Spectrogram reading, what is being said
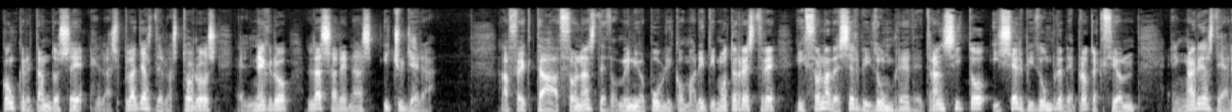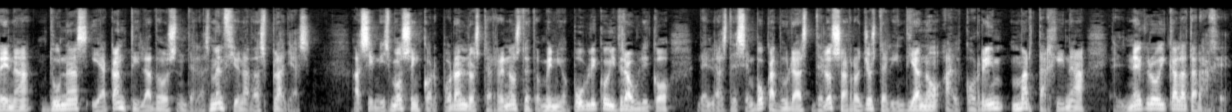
concretándose en las playas de Los Toros, El Negro, Las Arenas y Chullera afecta a zonas de dominio público marítimo terrestre y zona de servidumbre de tránsito y servidumbre de protección en áreas de arena, dunas y acantilados de las mencionadas playas. Asimismo, se incorporan los terrenos de dominio público hidráulico en las desembocaduras de los arroyos del Indiano, Alcorrín, Martagina, El Negro y Calataraje.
